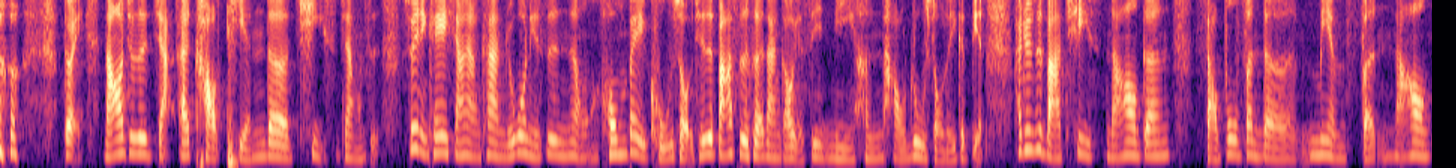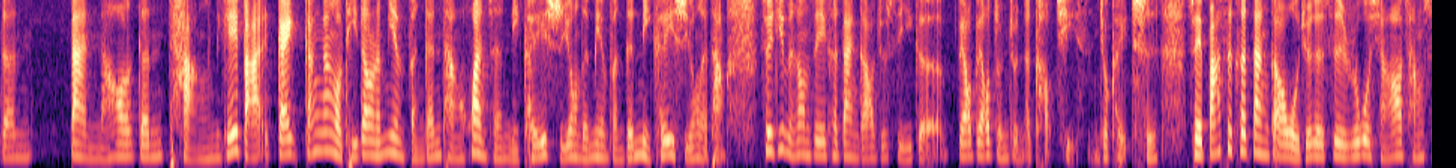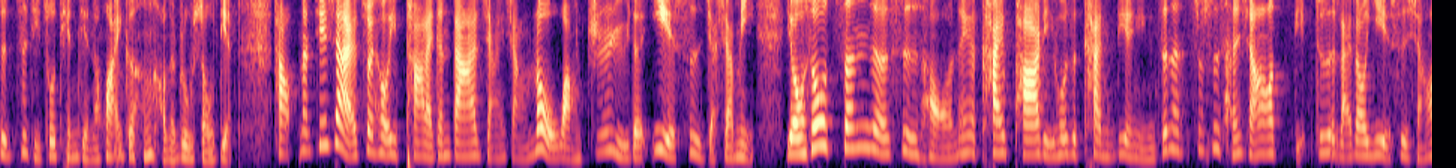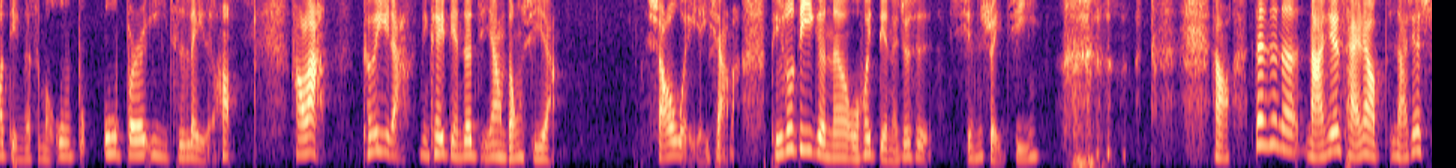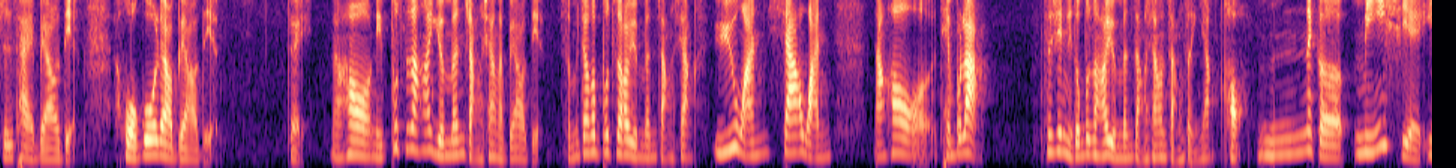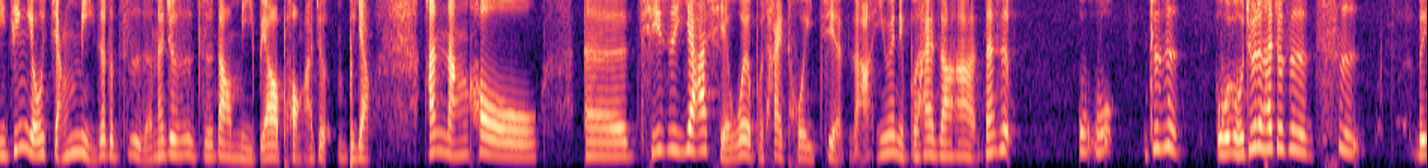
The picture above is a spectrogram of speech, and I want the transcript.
对，然后就是加呃烤甜的 cheese 这样子，所以你可以想想看，如果你是那种烘焙苦手，其实巴斯克蛋糕也是你很好入手的一个点，它就是把 cheese，然后跟少部分的面粉，然后跟。蛋，然后跟糖，你可以把该刚刚我提到的面粉跟糖换成你可以使用的面粉跟你可以使用的糖，所以基本上这一颗蛋糕就是一个标标准准的烤 cheese，你就可以吃。所以巴斯克蛋糕，我觉得是如果想要尝试自己做甜点的话，一个很好的入手点。好，那接下来最后一趴来跟大家讲一讲漏网之鱼的夜市假虾米。有时候真的是吼，那个开 party 或是看电影，真的就是很想要点，就是来到夜市想要点个什么 Uber Uber E 之类的哈，好啦，可以啦，你可以点这几样东西啦，稍微一下嘛。比如说第一个呢，我会点的就是咸水鸡。好，但是呢，哪些材料、哪些食材不要点？火锅料不要点。对，然后你不知道它原本长相的不要点。什么叫做不知道原本长相？鱼丸、虾丸，然后甜不辣。这些你都不知道他原本长相长怎样，齁，嗯，那个米血已经有讲米这个字了，那就是知道米不要碰啊，就不要啊。然后，呃，其实鸭血我也不太推荐啦，因为你不太知道它，但是我我就是我我觉得它就是刺。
